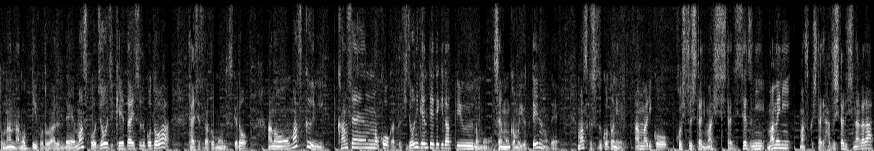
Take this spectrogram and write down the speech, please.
と何なの？っていうことがあるんで、マスクを常時携帯することは大切だと思うんですけど、あの、マスクに感染の効果って非常に限定的だっていうのも専門家も言っているので、マスクすることにあんまりこう固執したり麻痺したりせずにまめにマスクしたり外したりしながら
